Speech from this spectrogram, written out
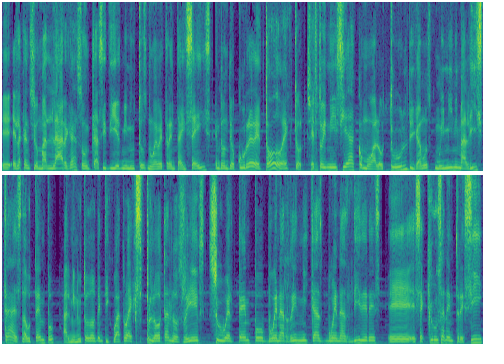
eh, es la canción más larga. Son casi 10 minutos, 9.36, en donde ocurre de todo, Héctor. Sí. Esto inicia como a lo Tool, digamos, muy minimalista, slow tempo. Al minuto 2.24 explotan los riffs, sube el tempo, buenas rítmicas, buenas líderes, eh, se cruzan entre sí.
